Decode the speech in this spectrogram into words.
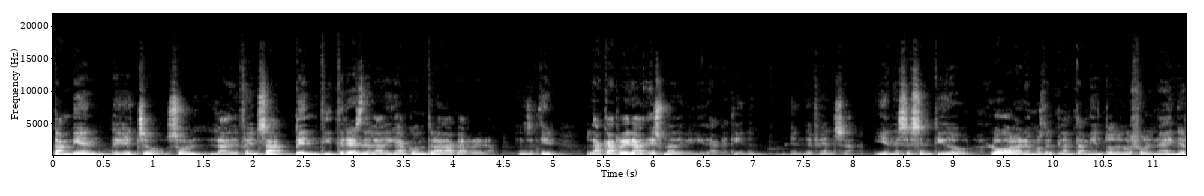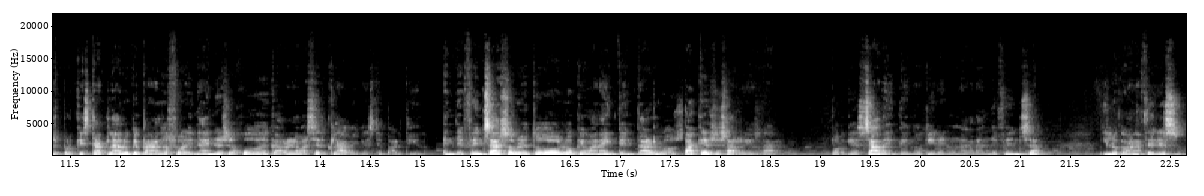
También, de hecho, son la defensa 23 de la liga contra la carrera. Es decir, la carrera es una debilidad que tienen en defensa. Y en ese sentido, luego hablaremos del planteamiento de los 49ers, porque está claro que para los 49ers el juego de carrera va a ser clave en este partido. En defensa, sobre todo, lo que van a intentar los Packers es arriesgar, porque saben que no tienen una gran defensa y lo que van a hacer es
